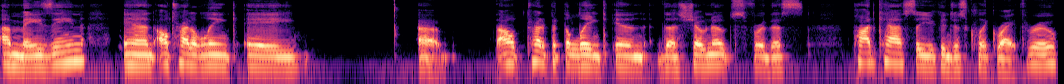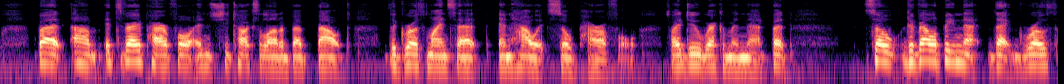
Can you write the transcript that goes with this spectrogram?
amazing, and I'll try to link a. Uh, I'll try to put the link in the show notes for this podcast so you can just click right through. But um, it's very powerful, and she talks a lot about, about the growth mindset and how it's so powerful. So I do recommend that. But so developing that that growth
